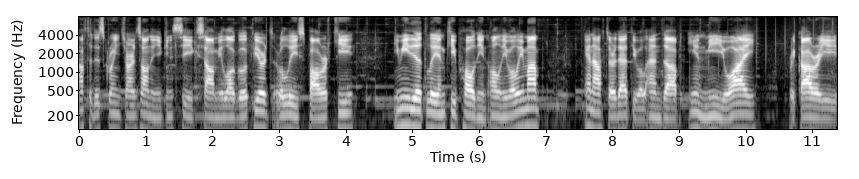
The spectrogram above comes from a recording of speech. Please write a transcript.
After the screen turns on and you can see Xiaomi logo appeared, release power key immediately and keep holding only volume up. And after that you will end up in MIUI recovery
